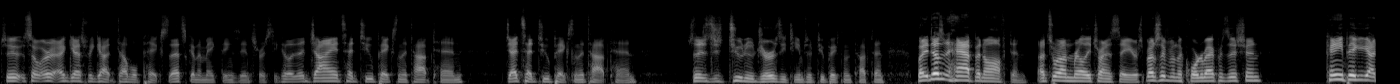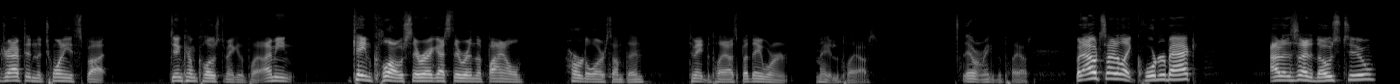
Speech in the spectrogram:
two. So I guess we got double picks. So that's going to make things interesting. Because the Giants had two picks in the top ten, Jets had two picks in the top ten. So there's just two New Jersey teams with two picks in the top ten. But it doesn't happen often. That's what I'm really trying to say here, especially from the quarterback position. Kenny Pickett got drafted in the 20th spot. Didn't come close to making the play. I mean, came close. They were, I guess, they were in the final hurdle or something to make the playoffs, but they weren't making the playoffs. They weren't making the playoffs. But outside of like quarterback, out of the side of those two,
